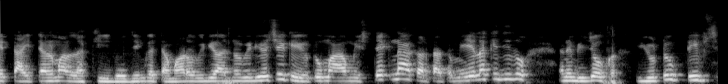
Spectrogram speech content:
એ ટાઇટલમાં લખી દો. જેમ કે તમારો વીડિયો આજનો વીડિયો છે કે યુટ્યુબમાં આ મિસ્ટેક ના કરતા તમે એ લખી દીધું. અને બીજો YouTube tips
